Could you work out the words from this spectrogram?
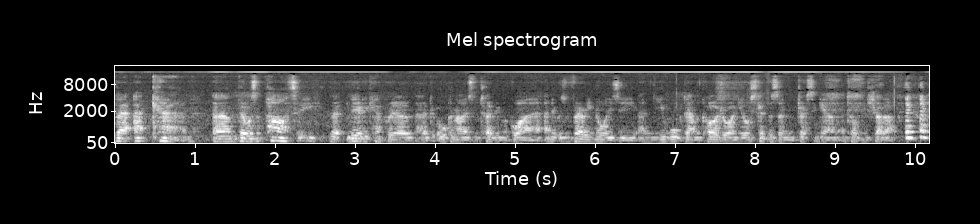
that at Cannes um, there was a party that Leo DiCaprio had organised with Tobey Maguire and it was very noisy and you walked down the corridor in your slippers and dressing gown and told him to shut up?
